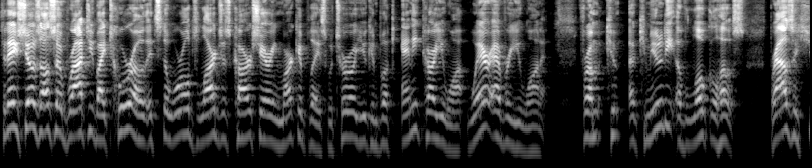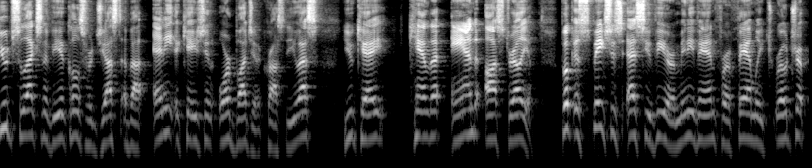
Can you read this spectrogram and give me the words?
Today's show is also brought to you by Turo. It's the world's largest car sharing marketplace. With Turo, you can book any car you want, wherever you want it, from a community of local hosts. Browse a huge selection of vehicles for just about any occasion or budget across the US, UK, Canada, and Australia. Book a spacious SUV or a minivan for a family road trip.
